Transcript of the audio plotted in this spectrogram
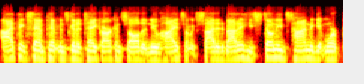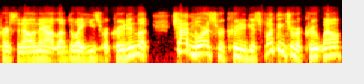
I think Sam Pittman's going to take Arkansas to new heights. I'm excited about it. He still needs time to get more personnel in there. I love the way he's recruited. And look, Chad Morris recruited. It's one thing to recruit well,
